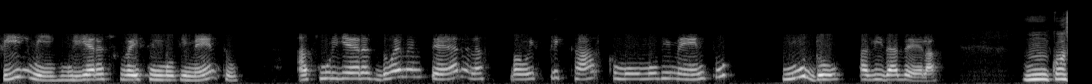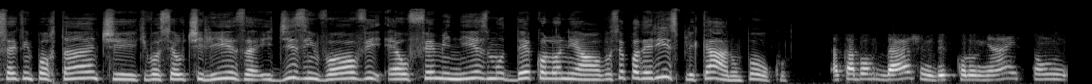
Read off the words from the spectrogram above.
filme, Mulheres Reis em Movimento, as mulheres do MMTR elas vão explicar como o movimento mudou a vida delas. Um conceito importante que você utiliza e desenvolve é o feminismo decolonial. Você poderia explicar um pouco? As abordagens descoloniais são,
